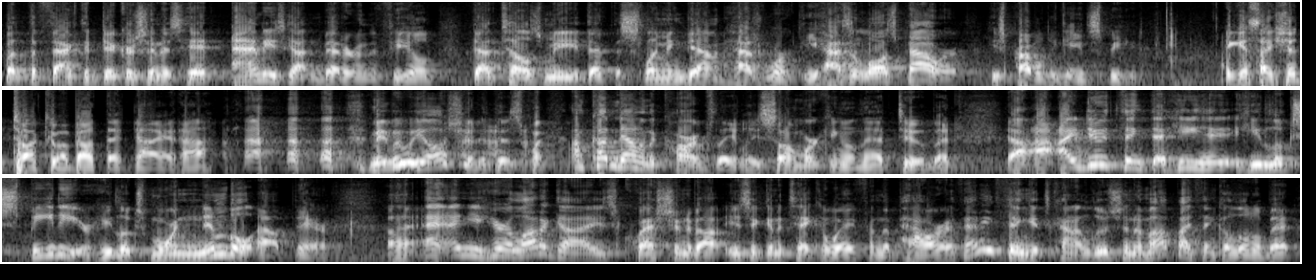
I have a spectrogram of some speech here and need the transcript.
But the fact that Dickerson has hit and he's gotten better in the field, that tells me that the slimming down has worked. He hasn't lost power, he's probably gained speed. I guess I should talk to him about that diet, huh? Maybe we all should at this point. I'm cutting down on the carbs lately, so I'm working on that too. But I, I do think that he he looks speedier. He looks more nimble out there. Uh, and, and, you hear a lot of guys question about is it going to take away from the power? If anything, it's kind of loosened him up, I think, a little bit.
